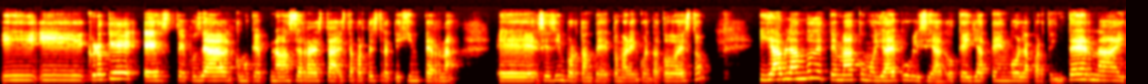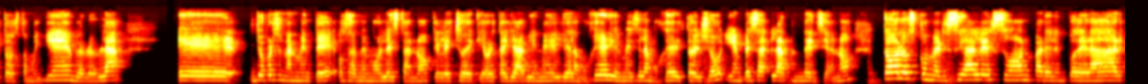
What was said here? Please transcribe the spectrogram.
Y, creo que, este, pues ya como que nada más cerrar esta, esta parte de estrategia interna, eh, sí es importante tomar en cuenta todo esto. Y ya hablando de tema como ya de publicidad, ok, ya tengo la parte interna y todo está muy bien, bla, bla, bla. Eh, yo personalmente, o sea, me molesta, ¿no? Que el hecho de que ahorita ya viene el Día de la Mujer y el mes de la mujer y todo el show y empieza la tendencia, ¿no? Todos los comerciales son para el empoderar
